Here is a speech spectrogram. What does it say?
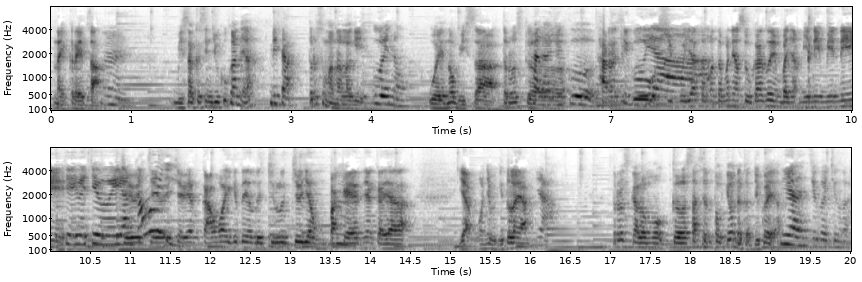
naik kereta. Hmm. Bisa ke Shinjuku kan ya? Bisa. Terus ke mana lagi? Ueno. Ueno bisa, terus ke Harajuku. Harajuku, Shibuya. Shibuya teman-teman yang suka tuh yang banyak mini-mini. Cewek-cewek yang Cewek-cewek kawaii. cewek yang kawaii gitu yang lucu-lucu yang pakaiannya kayak ya pokoknya begitulah ya. Ya. Terus kalau mau ke stasiun Tokyo deket juga ya? Ya juga juga.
